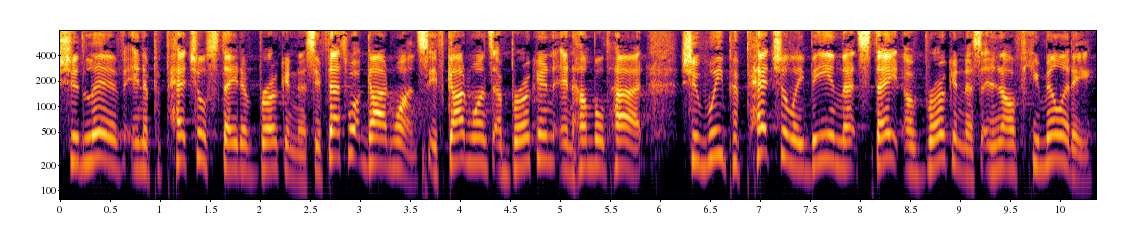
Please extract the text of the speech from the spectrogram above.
should live in a perpetual state of brokenness. If that's what God wants, if God wants a broken and humbled heart, should we perpetually be in that state of brokenness and of humility?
